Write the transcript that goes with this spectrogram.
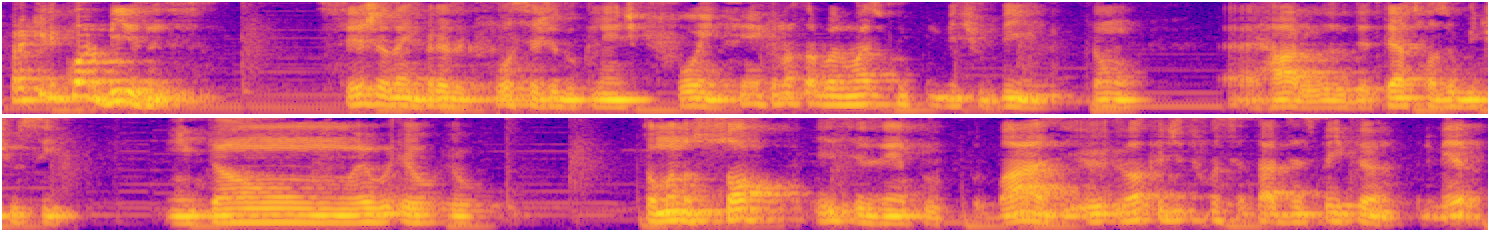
para aquele core business, seja da empresa que for, seja do cliente que for, enfim, aqui nós trabalhamos mais com, com B2B, né? então é raro, eu detesto fazer o B2C. Então, eu, eu, eu tomando só esse exemplo por base, eu, eu acredito que você está desrespeitando. Primeiro,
